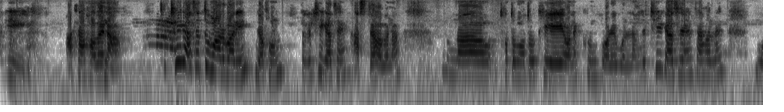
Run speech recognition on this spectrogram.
বাড়ি আসা হবে না। ঠিক আছে তোমার বাড়ি যখন তাহলে ঠিক আছে আসতে হবে না। না থতমত খেয়ে অনেকক্ষণ পরে বললাম যে ঠিক আছে তাহলে ও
